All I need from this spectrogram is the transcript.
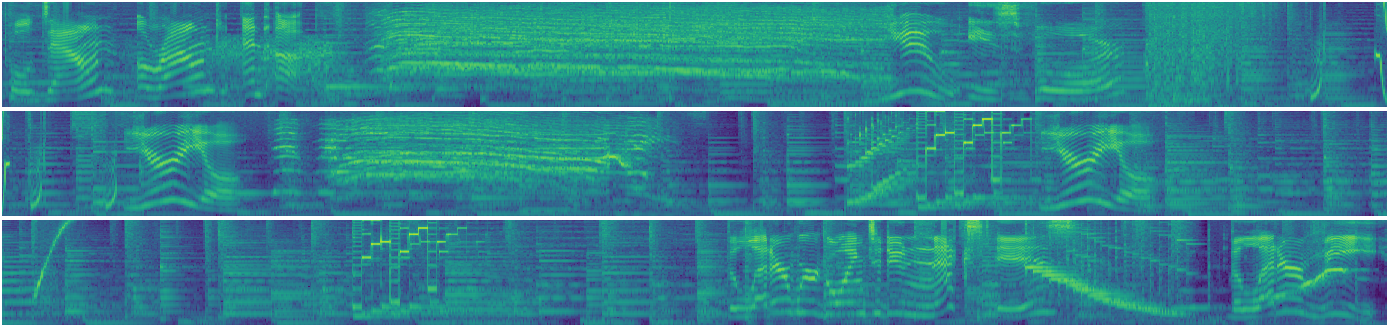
Pull down, around, and up. U is for Urial. Urial. The letter we're going to do next is the letter V.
